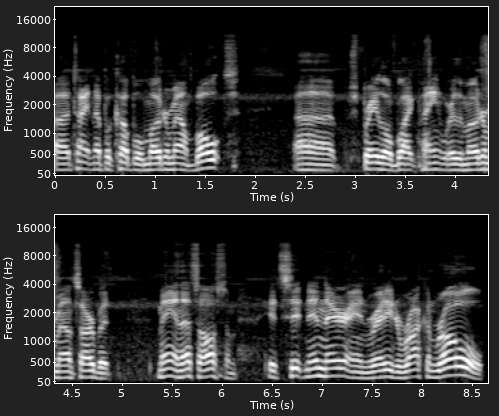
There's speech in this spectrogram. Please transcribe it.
uh, tighten up a couple motor mount bolts, uh, spray a little black paint where the motor mounts are. But man, that's awesome. It's sitting in there and ready to rock and roll.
